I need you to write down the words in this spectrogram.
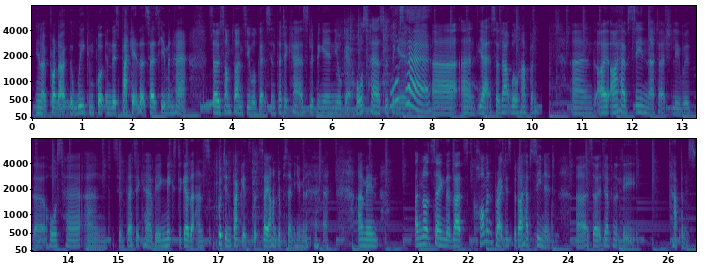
you know product that we can put in this packet that says human hair so sometimes you will get synthetic hair slipping in you'll get horse hair slipping horse in hair. Uh, and yeah so that will happen and I, I have seen that actually with uh, horsehair and synthetic hair being mixed together and put in packets that say 100% human hair. I mean, I'm not saying that that's common practice, but I have seen it. Uh, so it definitely happens.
